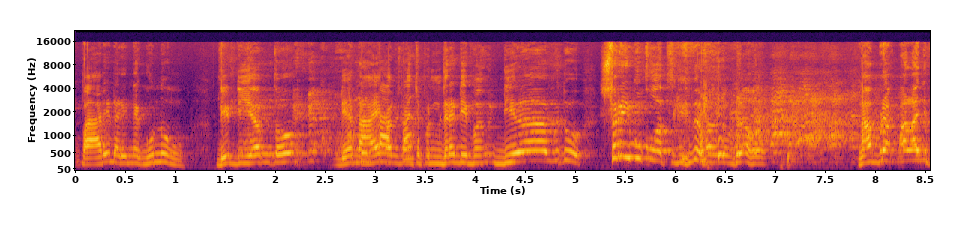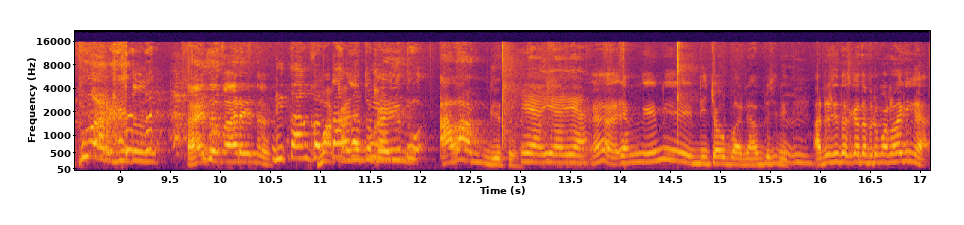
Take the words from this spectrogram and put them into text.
Pak Adi dari naik gunung. Dia diam tuh, dia naik habis nancepin bendera dia diam gitu. Seribu quotes gitu langsung bro. Nabrak palanya buar gitu. Nah itu Pak Ari tuh. Ditangkap-tangkap Makanya tuh kayak itu alam gitu. Iya iya iya. Eh, yang ini dicoba nih habis ini. Ada cerita kata bermakna lagi nggak?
